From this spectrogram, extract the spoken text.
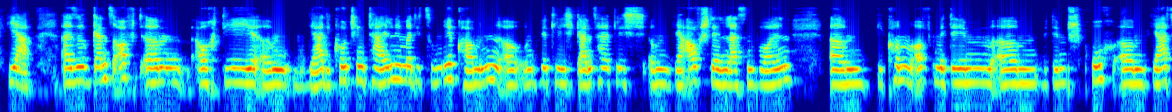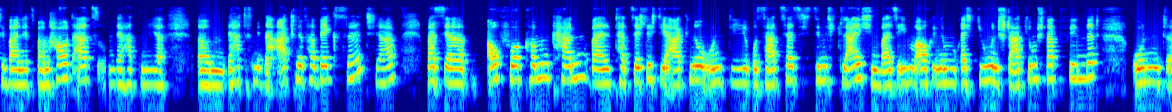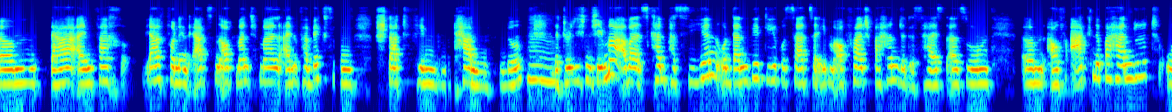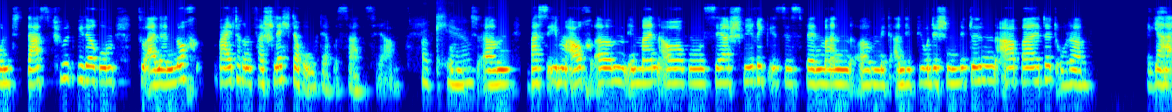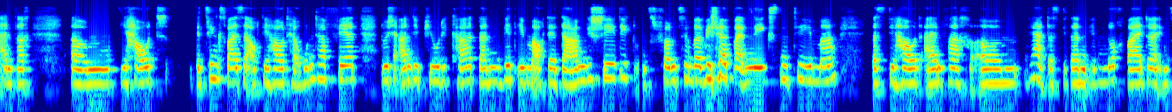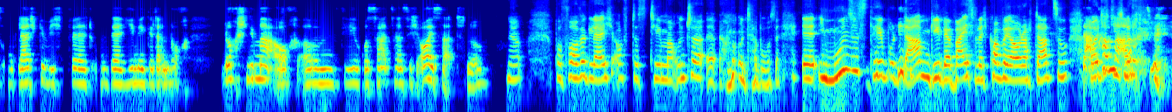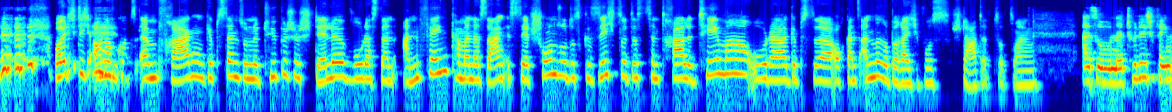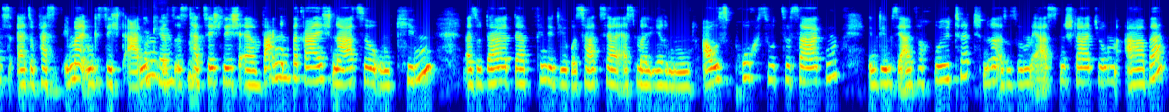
Ja, also ganz oft ähm, auch die, ähm, ja, die Coaching-Teilnehmer, die zu mir kommen äh, und wirklich ganzheitlich ähm, ja, aufstellen lassen wollen, ähm, die kommen oft mit dem, ähm, mit dem Spruch, ähm, ja, sie waren jetzt beim Hautarzt und der hat mir, ähm, der hat es mit einer Akne verwechselt, ja, was ja auch vorkommen kann, weil tatsächlich die Akne und die Rosacea sich ziemlich gleichen, weil es eben auch in einem recht jungen Stadium stattfindet. Und ähm, da einfach ja von den Ärzten auch manchmal eine Verwechslung stattfinden kann. Ne? Mhm. Natürlich nicht immer, aber es kann passieren und dann wird die Rosacea eben auch falsch behandelt. Das heißt also ähm, auf Akne behandelt und das führt wiederum zu einer noch weiteren Verschlechterung der Rosacea. Okay. Und ähm, was eben auch ähm, in meinen Augen sehr schwierig ist, ist, wenn man ähm, mit antibiotischen Mitteln arbeitet oder ja einfach ähm, die Haut beziehungsweise auch die Haut herunterfährt durch Antibiotika, dann wird eben auch der Darm geschädigt und schon sind wir wieder beim nächsten Thema, dass die Haut einfach, ähm, ja, dass die dann eben noch weiter ins Ungleichgewicht fällt und derjenige dann noch noch schlimmer auch ähm, die Rosacea sich äußert. Ne? Ja, bevor wir gleich auf das Thema Unter, äh, Unterbewusstsein, äh, Immunsystem und Darm gehen, wer weiß, vielleicht kommen wir ja auch noch dazu. Da wollte, ich dich noch, wollte ich dich auch noch kurz ähm, fragen, gibt es dann so eine typische Stelle, wo das dann anfängt? Kann man das sagen, ist jetzt schon so das Gesicht so das zentrale Thema oder gibt es da auch ganz andere Bereiche, wo es startet sozusagen? Also natürlich fängt es also fast immer im Gesicht an. Okay. Das ist tatsächlich äh, Wangenbereich, Nase und Kinn. Also da, da findet die Rosatia erstmal ihren Ausbruch sozusagen, indem sie einfach rötet, ne? also so im ersten Stadium. Aber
